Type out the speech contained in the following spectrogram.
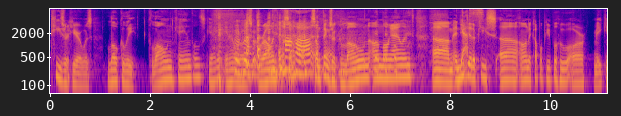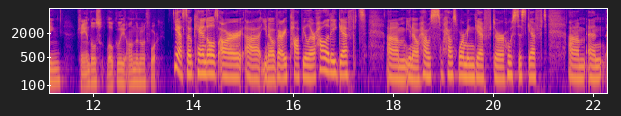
teaser here was locally glown candles. Get it? You know, we're always growing things. Some, some things are glown on Long Island, um, and you did a piece uh, on a couple people who are making candles locally on the North Fork. Yeah, so candles are, uh, you know, a very popular holiday gift, um, you know, house housewarming gift or hostess gift, um, and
